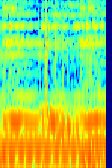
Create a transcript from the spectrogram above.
Música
